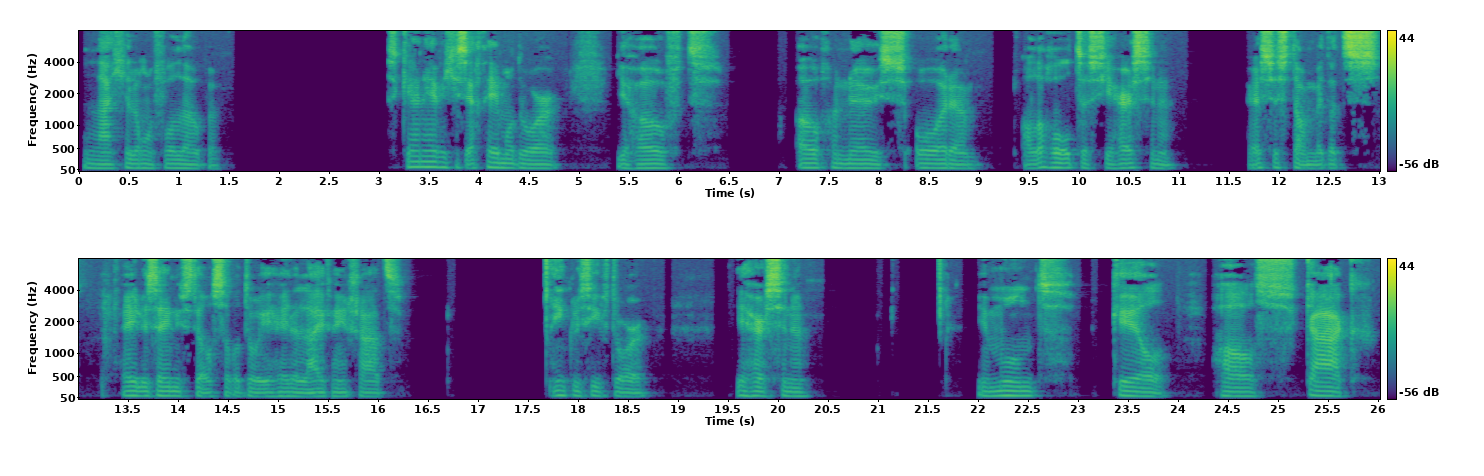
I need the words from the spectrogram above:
laat je longen vollopen. Scan eventjes echt helemaal door je hoofd, ogen, neus, oren, alle holtes, je hersenen, hersenstam met dat hele zenuwstelsel wat door je hele lijf heen gaat. Inclusief door je hersenen, je mond, keel, hals, kaak.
